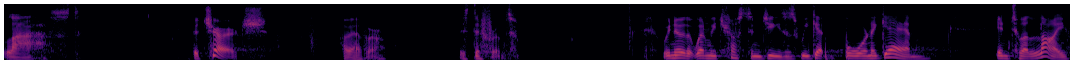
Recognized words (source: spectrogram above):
last. The church, however, is different. We know that when we trust in Jesus, we get born again into a life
